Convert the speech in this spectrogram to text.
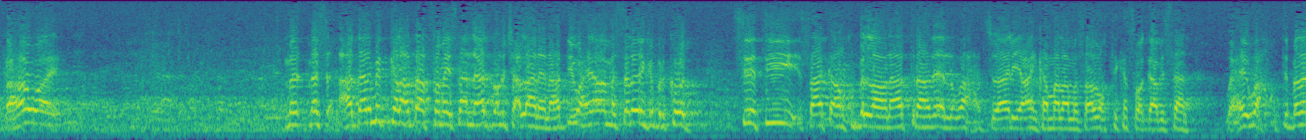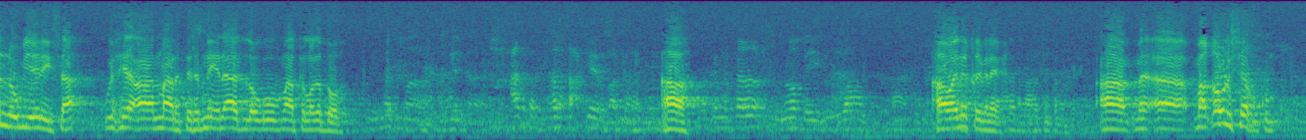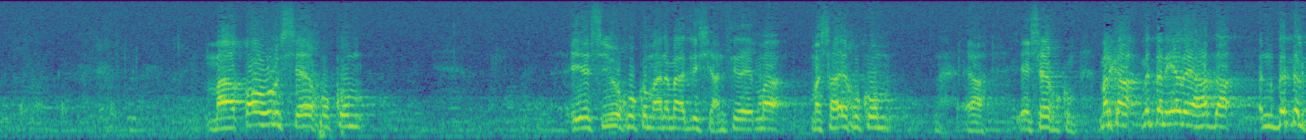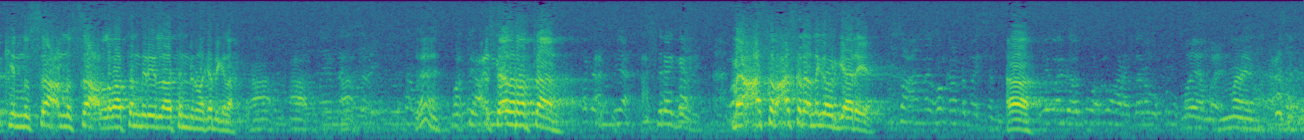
فهو هذا رميت كل عطاة سميسان هذا ما نوش على هنا هذه وحياة مسألة بركود سيدتي ساكا انكم بالله وأنا اترى هذا واحد سؤالي عنك مالا مسألة وقتك سواء قابسان وحي واحد قطي بدن نوبي ريسا wixii aan maaragtay rabnay in aada loogu maarata looga doodo. Waa idin qaybinaya. Ha ma qawlu sheekukum ma qawlu sheekukum iyo shuyuukhukum ana ma adrish yani sida ma mashaayikhukum shaykhukum marka middan iyada hadda bedelkii nusaac nusaac labaatan mir iyo labaatan mir baan ka dhignaa rabtaan? Casr casr anaga horgaaraya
